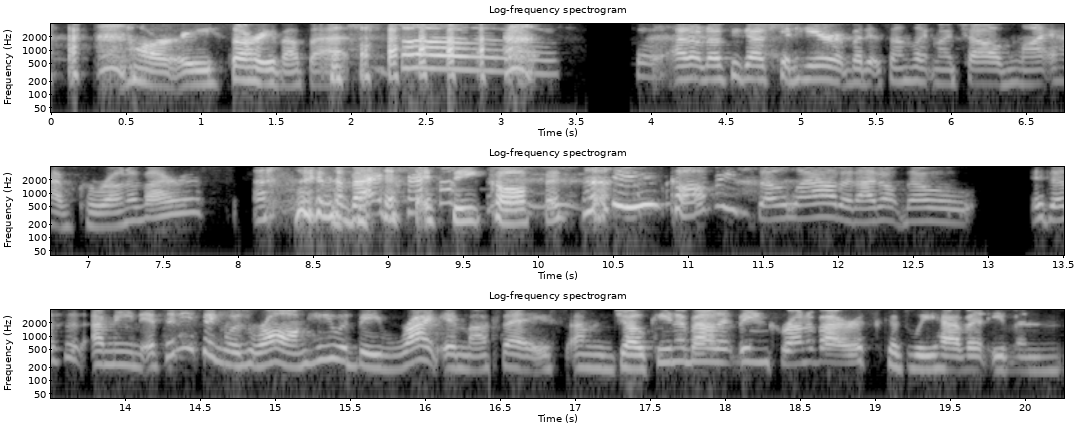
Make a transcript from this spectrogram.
Sorry. Sorry about that. oh. I don't know if you guys can hear it, but it sounds like my child might have coronavirus in the background. Is he coughing? He's coughing so loud, and I don't know it doesn't i mean if anything was wrong he would be right in my face i'm joking about it being coronavirus because we haven't even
